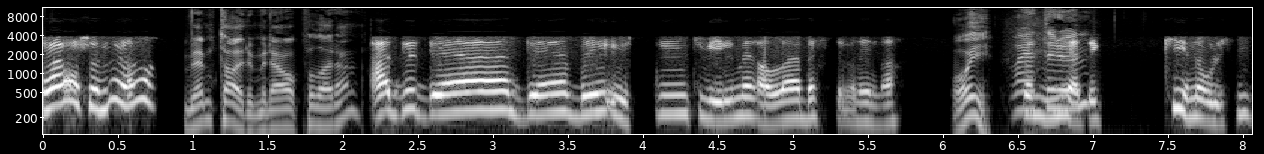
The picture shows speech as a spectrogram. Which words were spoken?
ja, jeg skjønner det, Ja. Hvem tar du med deg oppå der, da? Nei, du, det, det blir uten tvil min aller beste venninne. Oi! Hva heter hun? Kine Olsen.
